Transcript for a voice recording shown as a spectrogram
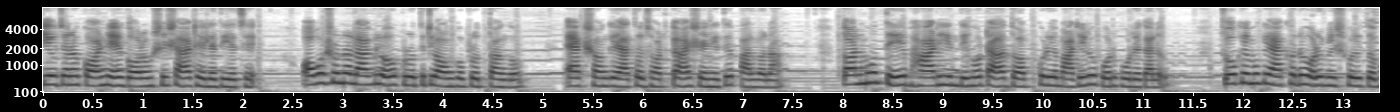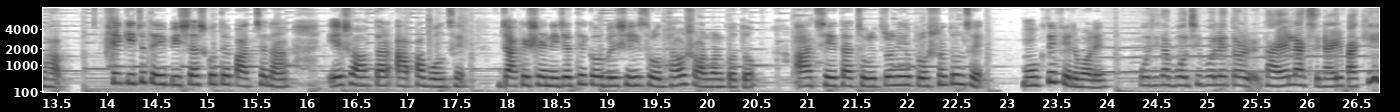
কেউ যেন কর্ণে গরম সীসা ঠেলে দিয়েছে। অবসন্ন লাগল প্রতিটি অঙ্গ প্রত্যঙ্গ। একসঙ্গে এত ঝটকা সে নিতে পারল না। তন্মধ্যে ভারহীন দেহটা দপ করে মাটির ওপর পড়ে গেল। চোখে মুখে এখনও ওর বিস্ফোরিত ভাব। সে কিছুতেই বিশ্বাস করতে পারছে না এসব তার আপা বলছে, যাকে সে নিজের থেকেও বেশি শ্রদ্ধা ও সম্মান করত। আজ সে তার চরিত্র নিয়ে প্রশ্ন তুলছে? মুক্তি ফের বলে, পতিতা বলছি বলে তোর গায়ে লাগছে নারী পাখি?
